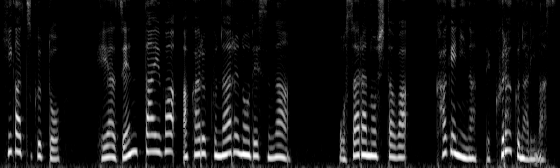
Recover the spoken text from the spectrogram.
火がつくと部屋全体は明るくなるのですがお皿の下は影になって暗くなります。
